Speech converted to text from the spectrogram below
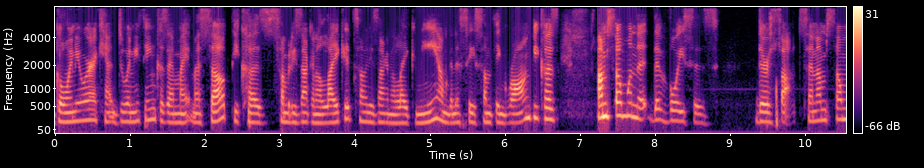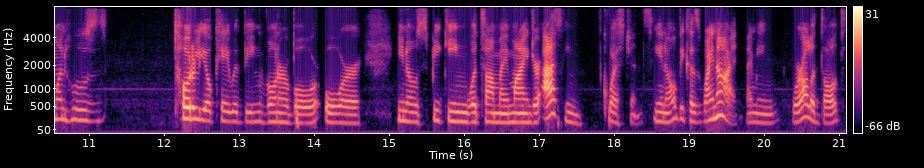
go anywhere. I can't do anything because I might mess up because somebody's not going to like it. Somebody's not going to like me. I'm going to say something wrong because I'm someone that, that voices their thoughts and i'm someone who's totally okay with being vulnerable or, or you know speaking what's on my mind or asking questions you know because why not? I mean we're all adults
